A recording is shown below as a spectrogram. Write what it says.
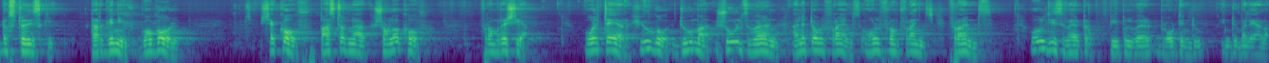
Dostoevsky, Turgenev, Gogol, Chekhov, Pasternak, Sholokhov, from Russia. Voltaire, Hugo, Dumas, Jules Verne, Anatole France, all from French, France. All these were people were brought into, into Malayalam.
